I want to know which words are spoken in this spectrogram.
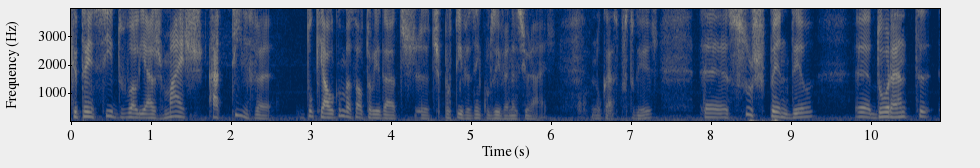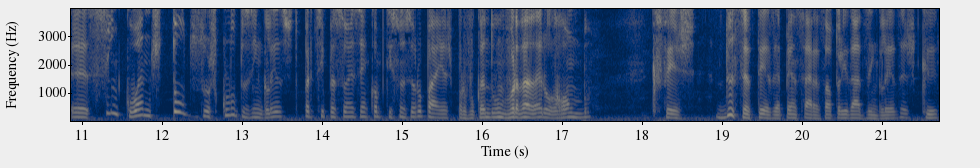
que tem sido, aliás, mais ativa do que algumas autoridades desportivas, inclusive nacionais, no caso português, suspendeu eh, durante eh, cinco anos todos os clubes ingleses de participações em competições europeias, provocando um verdadeiro rombo que fez de certeza pensar as autoridades inglesas que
